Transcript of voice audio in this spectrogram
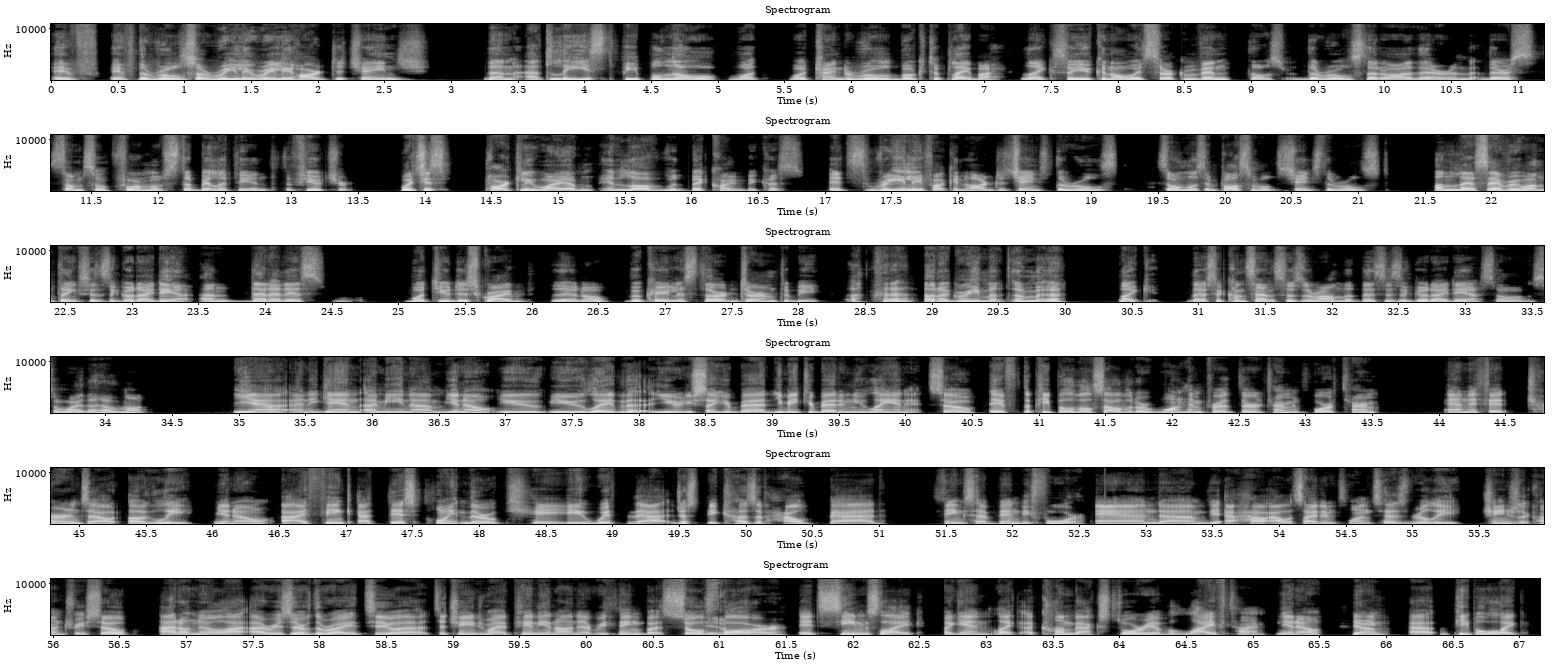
if if the rules are really really hard to change then at least people know what what kind of rule book to play by. Like so you can always circumvent those the rules that are there and there's some sort form of stability into the future which is partly why i'm in love with bitcoin because it's really fucking hard to change the rules. It's almost impossible to change the rules unless everyone thinks it's a good idea and then it is what you describe you know bukele's third term to be an agreement. Um, uh, like there's a consensus around that this is a good idea. So so why the hell not? Yeah, and again, I mean, um, you know, you you lay the you you set your bed, you make your bed, and you lay in it. So if the people of El Salvador want him for a third term and fourth term, and if it turns out ugly, you know, I think at this point they're okay with that, just because of how bad things have been before, and um, the how outside influence has really changed the country. So I don't know. I, I reserve the right to uh, to change my opinion on everything, but so yeah. far it seems like again like a comeback story of a lifetime. You know, yeah. Uh, people like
